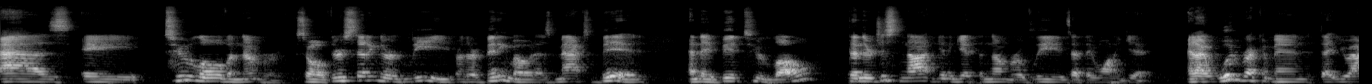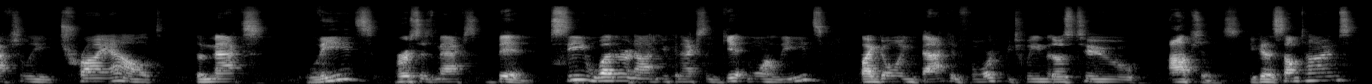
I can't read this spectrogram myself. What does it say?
as a too low of a number. So if they're setting their lead or their bidding mode as max bid and they bid too low, then they're just not going to get the number of leads that they want to get. And I would recommend that you actually try out the max leads versus max bid see whether or not you can actually get more leads by going back and forth between those two options. Because sometimes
